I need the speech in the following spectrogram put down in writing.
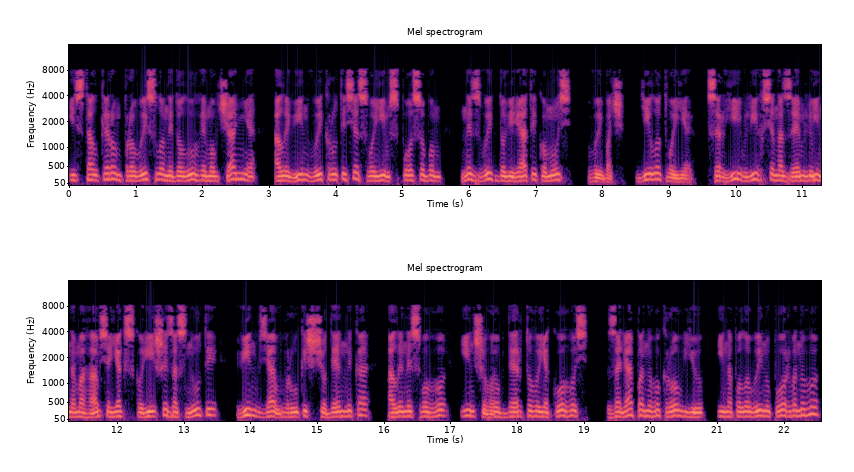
і сталкером провисло недолуге мовчання, але він викрутися своїм способом, не звик довіряти комусь, вибач, діло твоє. Сергій влігся на землю і намагався як скоріше заснути, він взяв в руки щоденника, але не свого, іншого обдертого якогось, заляпаного кров'ю, і наполовину порваного,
